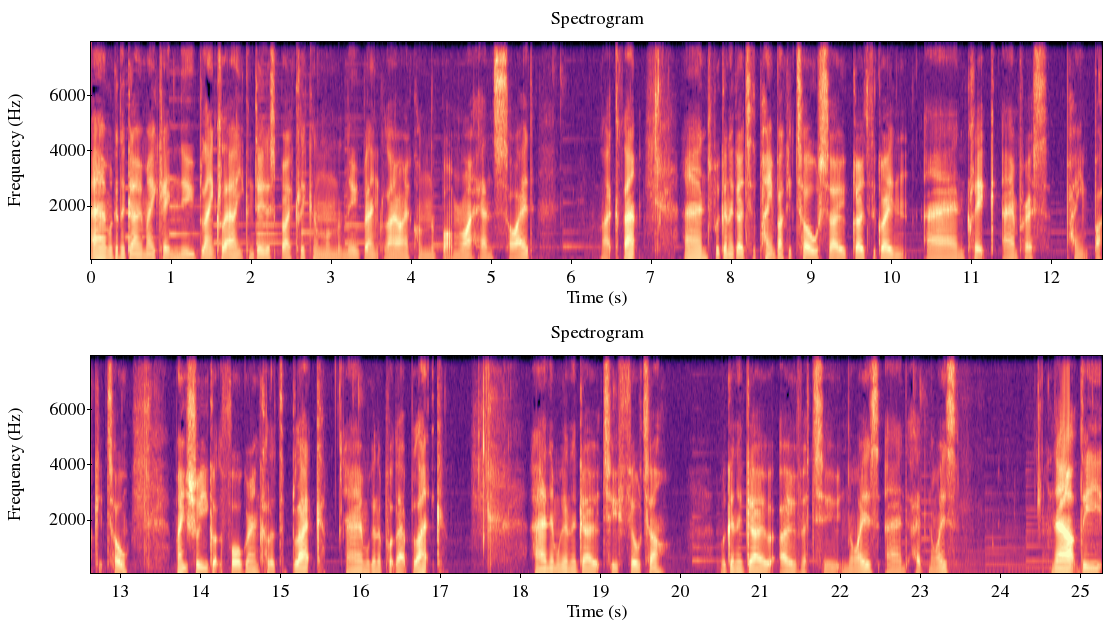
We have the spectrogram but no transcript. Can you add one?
And we're going to go make a new blank layer. You can do this by clicking on the new blank layer icon on the bottom right hand side. Like that and we're going to go to the paint bucket tool. So go to the gradient and click and press paint bucket tool. Make sure you've got the foreground color to black. And we're going to put that black. And then we're going to go to filter. We're going to go over to noise and add noise. Now the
